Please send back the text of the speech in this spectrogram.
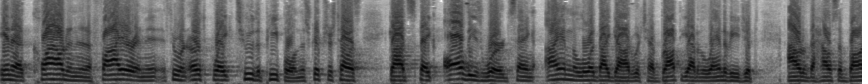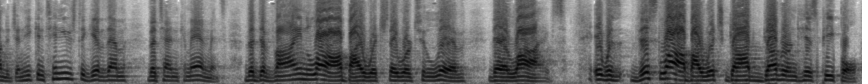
in a cloud and in a fire and through an earthquake to the people. And the scriptures tell us God spake all these words, saying, I am the Lord thy God, which have brought thee out of the land of Egypt, out of the house of bondage. And he continues to give them the Ten Commandments, the divine law by which they were to live their lives. It was this law by which God governed his people.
